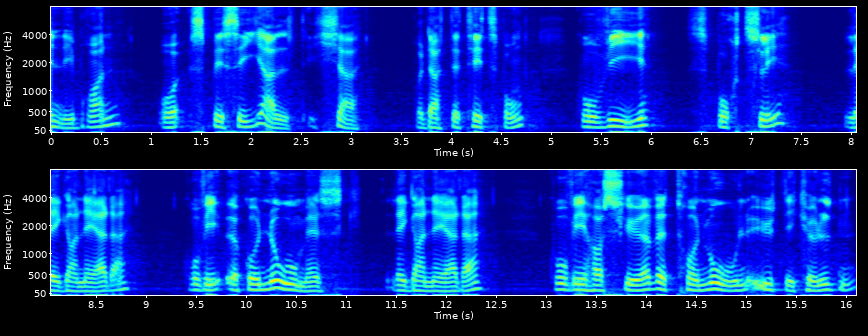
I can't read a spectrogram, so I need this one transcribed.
inn i Brann. Og spesielt ikke på dette tidspunkt hvor vi sportslig ligger nede, hvor vi økonomisk ligger nede, hvor vi har skjøvet Trond Moen ut i kulden.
